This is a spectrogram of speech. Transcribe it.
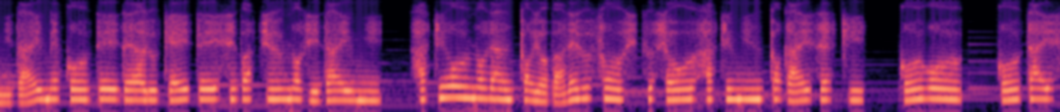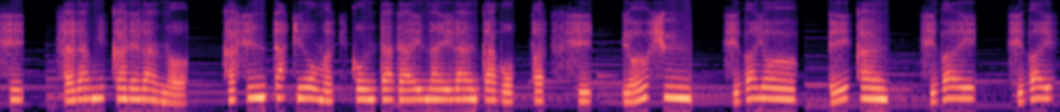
二代目皇帝である慶帝芝中の時代に、八王の乱と呼ばれる喪失小八人と外籍、皇后、皇太子、さらに彼らの家臣たちを巻き込んだ大内乱が勃発し、陽春、芝良、栄冠、芝居、芝逸、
